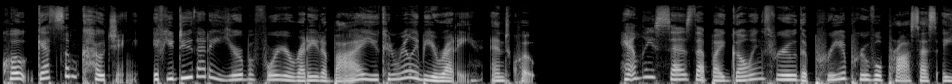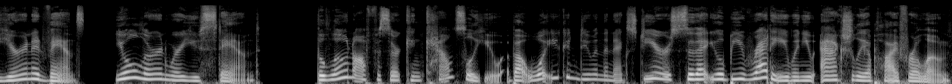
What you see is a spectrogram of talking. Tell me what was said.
Quote, get some coaching. If you do that a year before you're ready to buy, you can really be ready, end quote. Hanley says that by going through the pre approval process a year in advance, you'll learn where you stand. The loan officer can counsel you about what you can do in the next years so that you'll be ready when you actually apply for a loan.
